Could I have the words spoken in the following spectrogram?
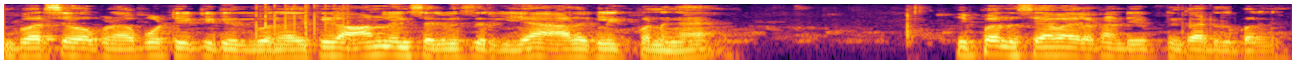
இப்போ வரிசை ஓப்பன் ஆகும் டிடிடி இருக்குது பாருங்கள் அது கீழே ஆன்லைன் சர்வீஸ் இருக்கு இல்லையா? அதை கிளிக் பண்ணுங்கள் இப்போ அந்த சேவா எலக்ட்ரானிக் டிப்னு காட்டுது பாருங்கள்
